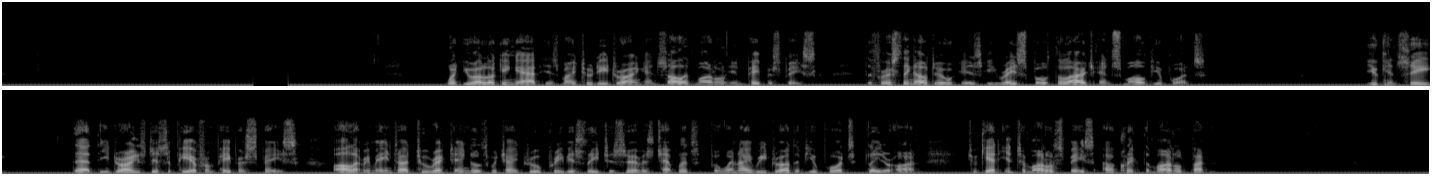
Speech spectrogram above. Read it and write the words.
What you are looking at is my 2D drawing and solid model in Paperspace. The first thing I'll do is erase both the large and small viewports. You can see that the drawings disappear from Paperspace. All that remains are two rectangles which I drew previously to serve as templates for when I redraw the viewports later on. To get into model space, I'll click the model button.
